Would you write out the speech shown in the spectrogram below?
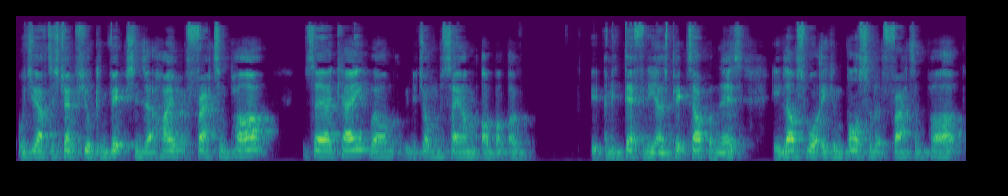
or do you have to strengthen your convictions at home at Fratton Park say, okay, well, John would say I'm, I'm, I'm and he definitely has picked up on this. He loves what he can bottle at Fratton Park.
